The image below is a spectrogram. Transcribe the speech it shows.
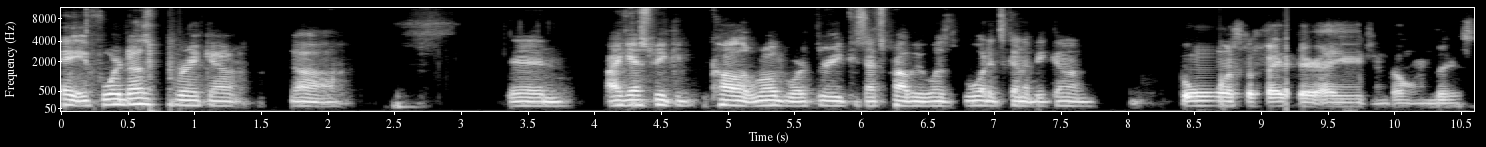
hey, if war does break out, uh, then I guess we could call it World War Three because that's probably was what it's gonna become. Who wants to fake their age and go on this?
